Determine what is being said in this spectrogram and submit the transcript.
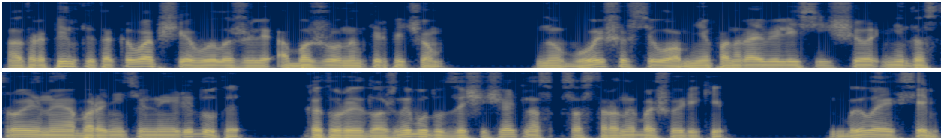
а тропинки так и вообще выложили обожженным кирпичом. Но больше всего мне понравились еще недостроенные оборонительные редуты, которые должны будут защищать нас со стороны большой реки. Было их семь.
